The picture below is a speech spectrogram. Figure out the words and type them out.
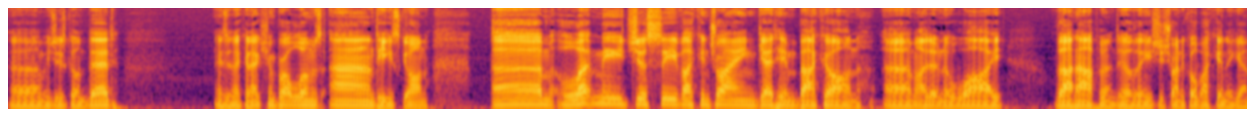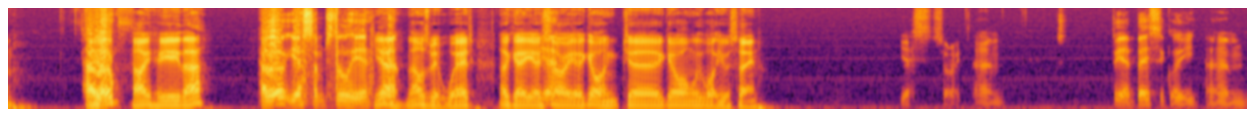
Um, he's just gone dead. Internet connection problems, and he's gone. Um, let me just see if I can try and get him back on. Um, I don't know why that happened. I think he's just trying to call back in again. Hello? Hi, are you there? Hello. Yes, I'm still here. Yeah, that was a bit weird. Okay, yeah, Yeah. sorry. Uh, go on. Uh, go on with what you were saying. Yes, sorry. Um, so yeah, basically, um,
